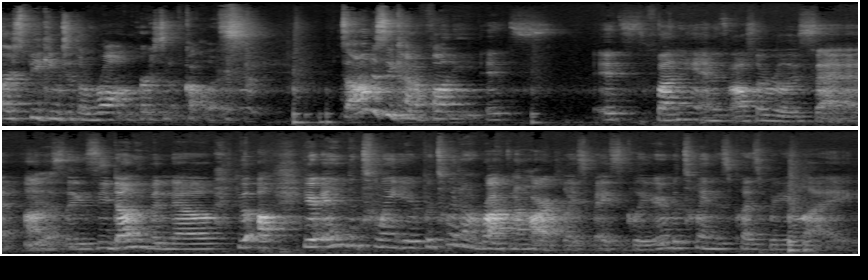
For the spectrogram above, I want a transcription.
are speaking to the wrong person of color. It's honestly kind of funny. It's it's funny and it's also really sad, honestly, because you don't even know you uh, you're in between you're between a rock and a hard place basically. You're in between this place where you're like,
